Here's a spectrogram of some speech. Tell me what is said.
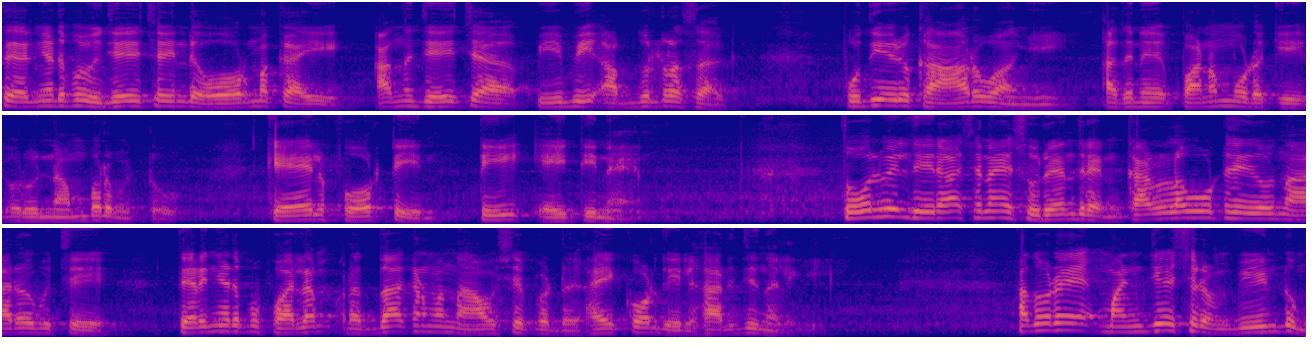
തെരഞ്ഞെടുപ്പ് വിജയിച്ചതിന്റെ ഓർമ്മക്കായി അന്ന് ജയിച്ച പി ബി അബ്ദുൾ റസാഖ് പുതിയൊരു കാറ് വാങ്ങി അതിന് പണം മുടക്കി ഒരു നമ്പർ വിട്ടു. K L fourteen T eighty nine തോൽവിയിൽ നിരാശനായ സുരേന്ദ്രൻ കള്ളവോട്ട് ചെയ്തുവെന്ന് ആരോപിച്ച് തെരഞ്ഞെടുപ്പ് ഫലം റദ്ദാക്കണമെന്നാവശ്യപ്പെട്ട് ഹൈക്കോടതിയിൽ ഹർജി നൽകി. അതോടെ മഞ്ചേശ്വരം വീണ്ടും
